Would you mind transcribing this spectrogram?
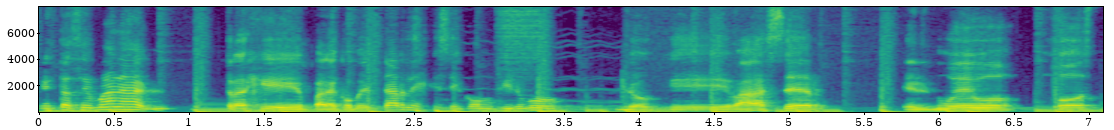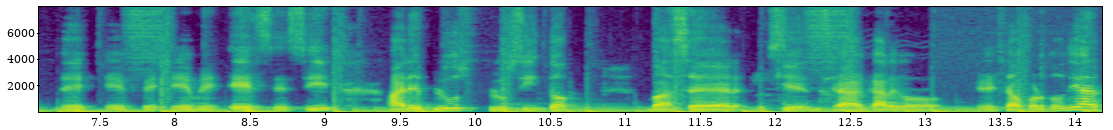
esta semana traje para comentarles que se confirmó lo que va a ser el nuevo host de FMS, ¿sí? Ale Plus, Plusito, va a ser quien se haga cargo en esta oportunidad.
